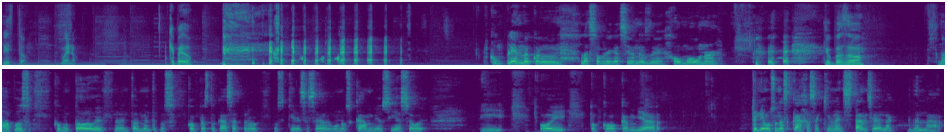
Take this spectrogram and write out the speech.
Listo. Bueno. ¿Qué pedo? Cumpliendo con las obligaciones de homeowner. ¿Qué pasó? No, pues como todo, güey. Eventualmente pues compras tu casa, pero pues quieres hacer algunos cambios y eso, güey. Y hoy tocó cambiar. Teníamos unas cajas aquí en la instancia de la, de la,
